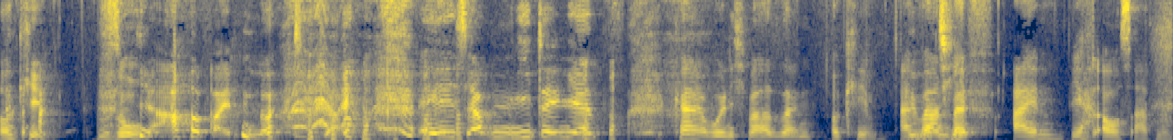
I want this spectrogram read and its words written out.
Okay. So. Hier arbeiten Leute ein. Ey, ich habe ein Meeting jetzt. Kann ja wohl nicht wahr sein. Okay, einmal tief ein- ja. und ausatmen.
